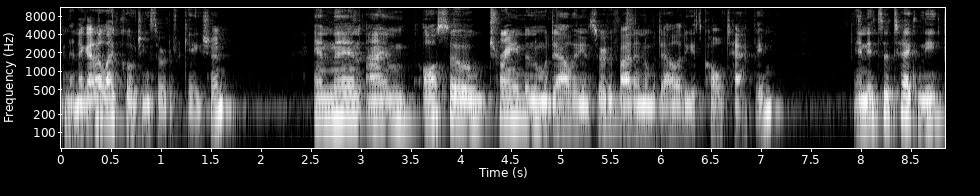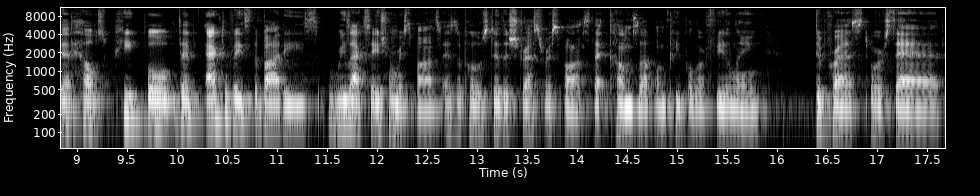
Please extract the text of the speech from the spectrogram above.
And then I got a life coaching certification. And then I'm also trained in a modality and certified in a modality. It's called tapping. And it's a technique that helps people, that activates the body's relaxation response as opposed to the stress response that comes up when people are feeling depressed or sad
